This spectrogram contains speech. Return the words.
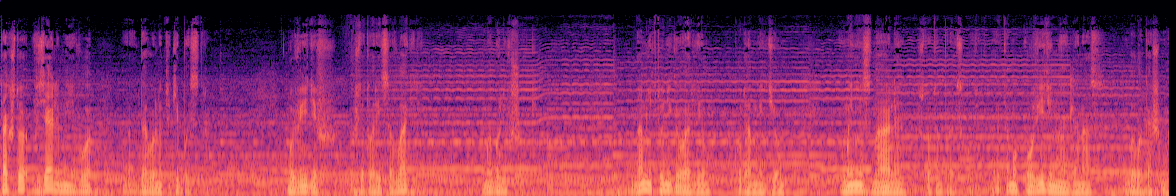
Так что взяли мы его э, довольно-таки быстро. Увидев, что творится в лагере, мы были в шоке. Нам никто не говорил, куда мы идем. Мы не знали, что там происходит. Поэтому увиденное для нас было кошмаром.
